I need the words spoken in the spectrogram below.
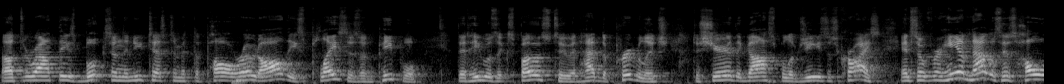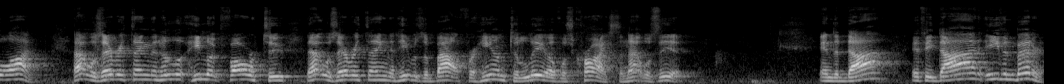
uh, throughout these books in the New Testament that Paul wrote, all these places and people that he was exposed to and had the privilege to share the gospel of Jesus Christ. And so for him, that was his whole life. That was everything that he looked forward to. That was everything that he was about. For him to live was Christ, and that was it. And to die, if he died, even better.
